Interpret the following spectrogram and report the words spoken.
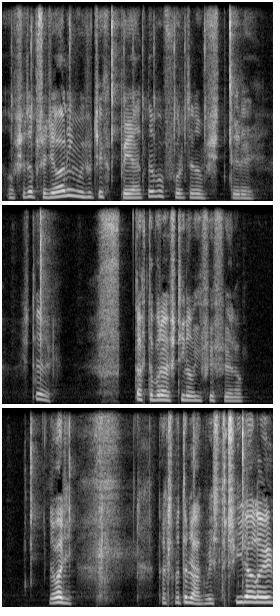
A už je to předělaný, můžu těch pět nebo furt jenom čtyři? Čtyři. Tak to bude až té nový FIFA, no. Nevadí. Tak jsme to nějak vystřídali.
